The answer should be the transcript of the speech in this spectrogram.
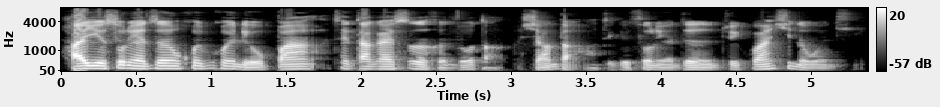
还有瘦脸针会不会留疤？这大概是很多打想打这个瘦脸针人最关心的问题。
